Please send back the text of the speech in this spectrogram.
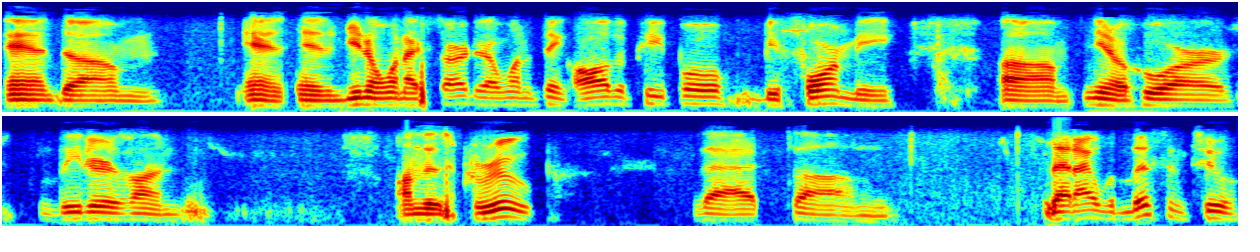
And, um, and, and, you know, when I started, I want to thank all the people before me, um, you know, who are leaders on, on this group that um, that I would listen to,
